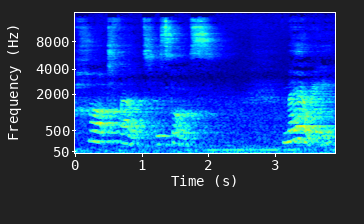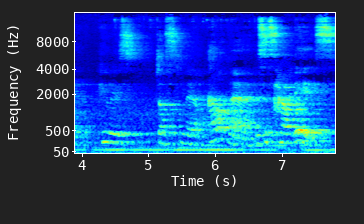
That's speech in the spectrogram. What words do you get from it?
heartfelt response. Mary, who is just, you know, out there, this is how it is,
